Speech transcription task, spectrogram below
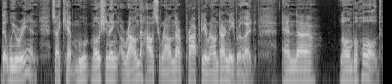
that we were in. So I kept move, motioning around the house, around our property, around our neighborhood. And uh, lo and behold,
